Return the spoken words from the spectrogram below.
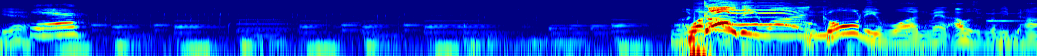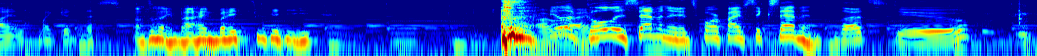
Yeah. Yeah. What? Goldy won! Goldy won, man. I was really behind. My goodness. I was only behind by three. All hey, look, goal is seven, and it's four, five, six, seven. Let's do.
